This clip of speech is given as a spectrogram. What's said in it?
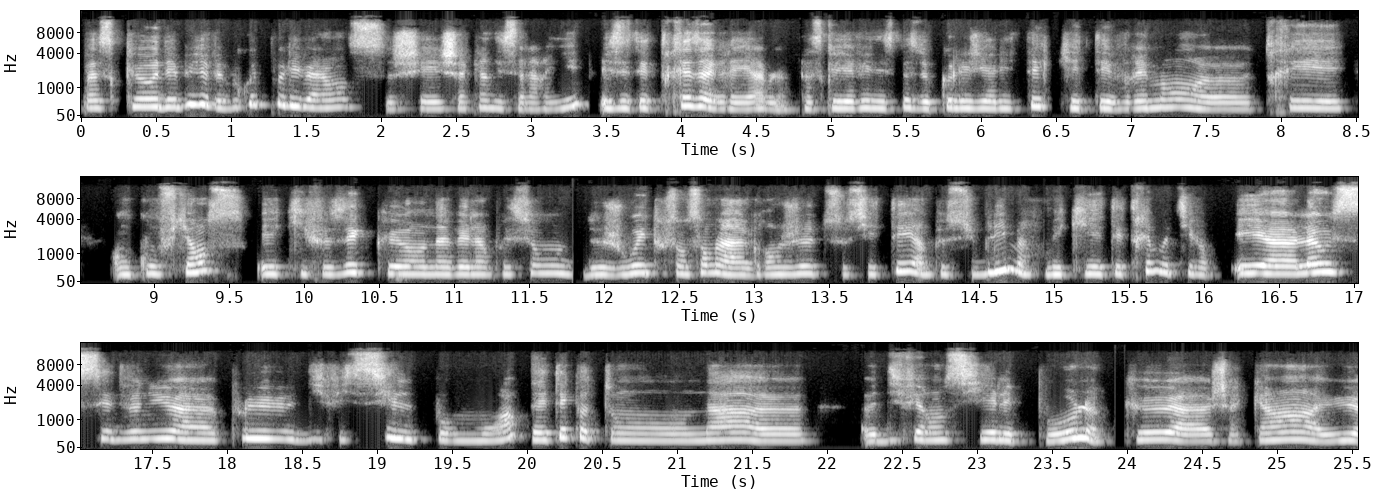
Parce qu'au début, il y avait beaucoup de polyvalence chez chacun des salariés et c'était très agréable parce qu'il y avait une espèce de collégialité qui était vraiment euh, très en confiance et qui faisait qu'on avait l'impression de jouer tous ensemble à un grand jeu de société un peu sublime, mais qui était très motivant. Et euh, là où c'est devenu euh, plus difficile pour moi, ça a été quand on a différencier les pôles, que chacun a eu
